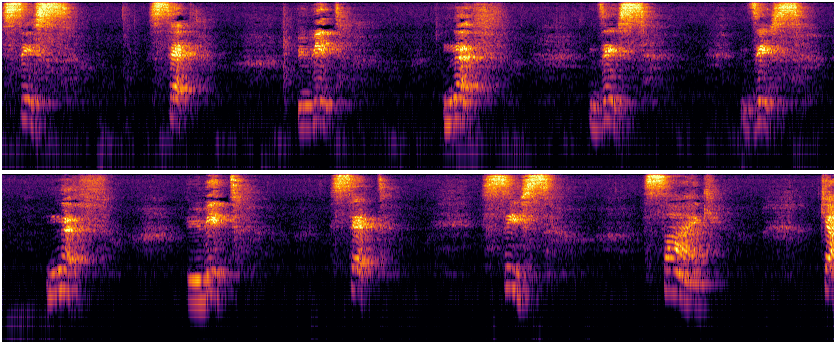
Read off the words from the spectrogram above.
6, 7, 8, 9, 10, 10, 9, 8, 7, 6, 5, 4,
